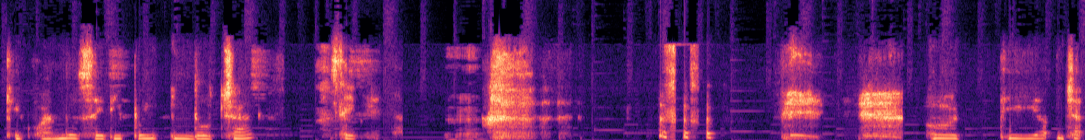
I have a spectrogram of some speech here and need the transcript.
che quando sei tipo in doccia sei. Oddio, cioè,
